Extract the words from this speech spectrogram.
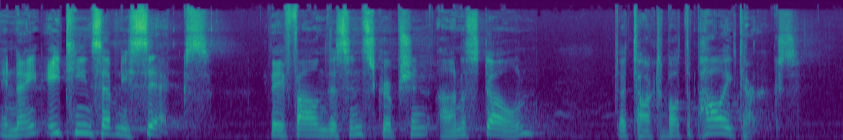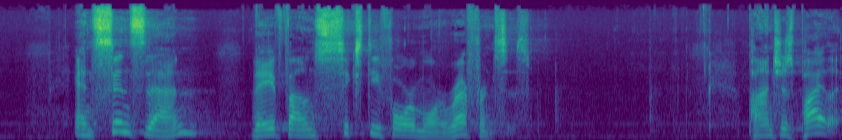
in 1876, they found this inscription on a stone that talked about the politarchs. And since then, they've found 64 more references. Pontius Pilate.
